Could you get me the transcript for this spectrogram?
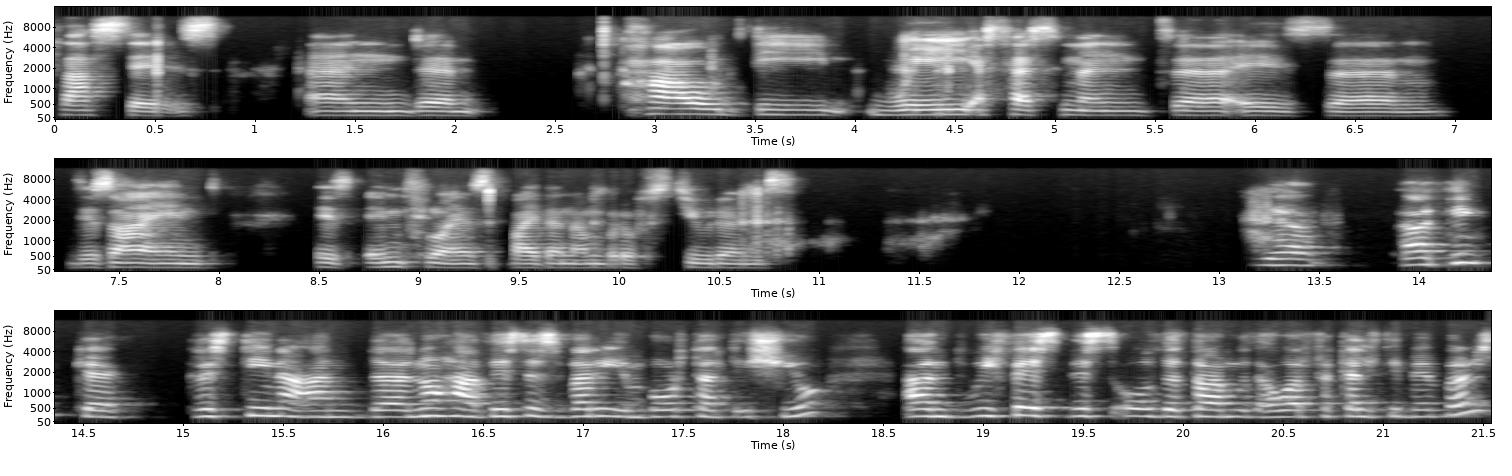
classes. and um, how the way assessment uh, is um, designed is influenced by the number of students. Yeah, I think uh, Christina and uh, Noha, this is very important issue. And we face this all the time with our faculty members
